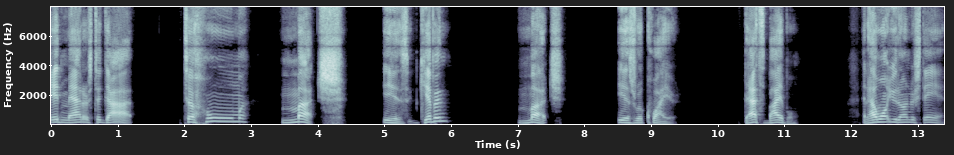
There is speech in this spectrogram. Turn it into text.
it matters to God, to whom much is given, much is required. That's Bible. And I want you to understand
